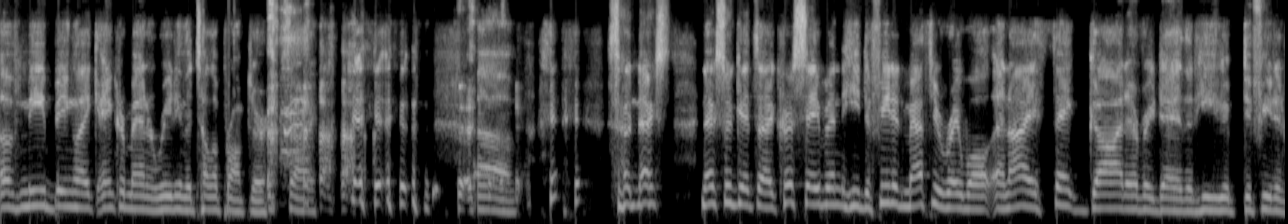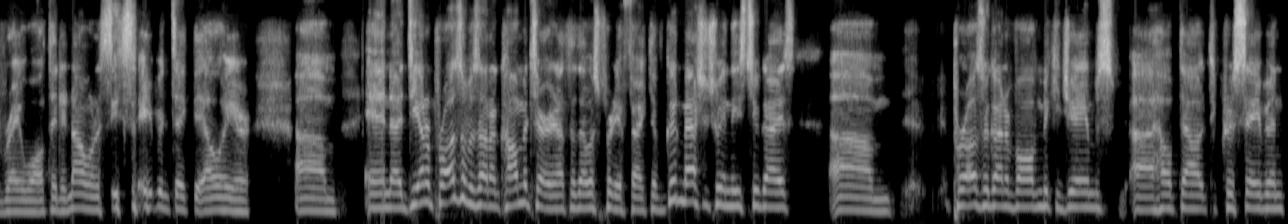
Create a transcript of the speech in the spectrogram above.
of me being like Anchorman and reading the teleprompter. Sorry. um, so next, next we get uh, Chris Sabin. He defeated Matthew Rehwoldt, and I thank God every day that he defeated Rehwoldt. I did not want to see Sabin take the L here. Um, and uh, Deonna Purrazzo was out on commentary, and I thought that was pretty effective. Good match between these two guys. Um, Purrazzo got involved. Mickie James uh, helped out to Chris Sabin,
